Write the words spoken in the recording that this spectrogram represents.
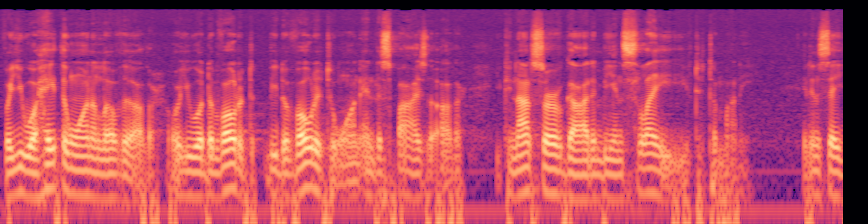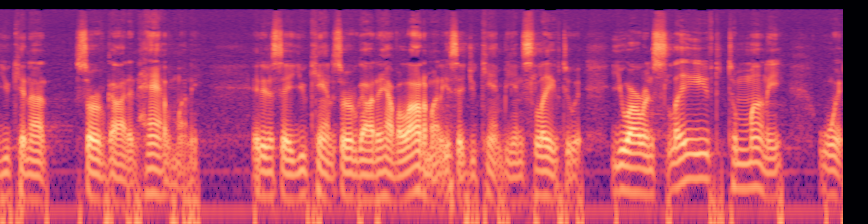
For you will hate the one and love the other, or you will devoted, be devoted to one and despise the other. You cannot serve God and be enslaved to money. It didn't say you cannot serve God and have money. It didn't say you can't serve God and have a lot of money. It said you can't be enslaved to it. You are enslaved to money when,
